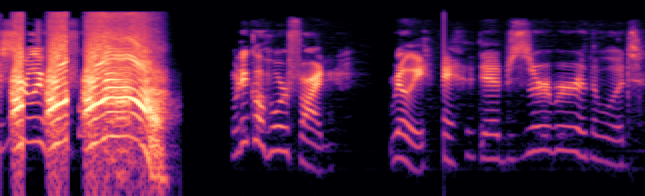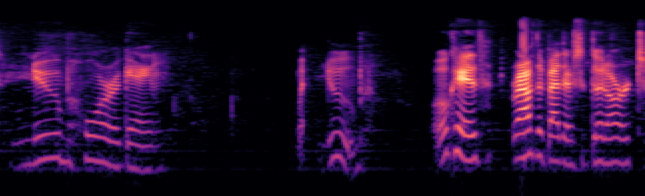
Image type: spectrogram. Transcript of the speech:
Is really horrifying. What do you call horrifying? Really? Okay, the Observer in the Woods. Noob horror game. What, noob? Okay, right off the bat, there's good art.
